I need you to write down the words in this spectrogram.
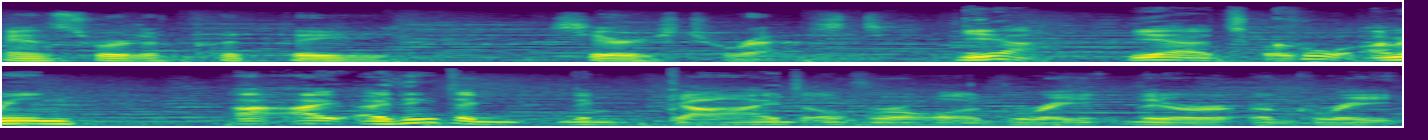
and sort of put the series to rest. Yeah, yeah, it's cool. I mean, I, I think the, the guides overall are great. They're a great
